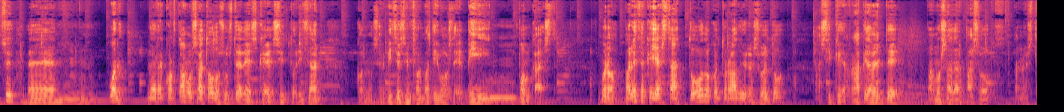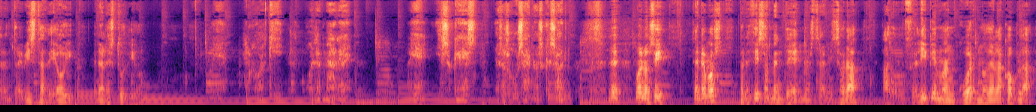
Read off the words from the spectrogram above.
Sí, eh, bueno, le recortamos a todos ustedes que sintonizan con los servicios informativos de Ping Pongcast. Bueno, parece que ya está todo controlado y resuelto, así que rápidamente vamos a dar paso a nuestra entrevista de hoy en el estudio. Oye, algo aquí huele mal, ¿eh? Oye, ¿y eso qué es? ¿Esos gusanos que son? Eh, bueno, sí, tenemos precisamente en nuestra emisora a don Felipe Mancuerno de la Copla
